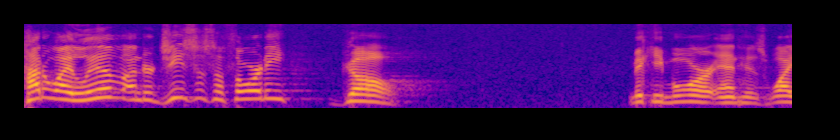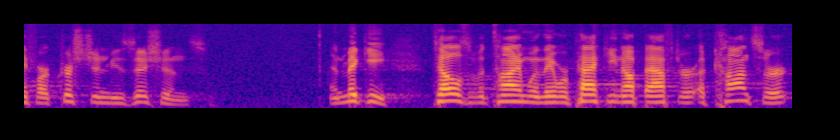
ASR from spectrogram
How do I live under Jesus' authority? Go. Mickey Moore and his wife are Christian musicians. And Mickey tells of a time when they were packing up after a concert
